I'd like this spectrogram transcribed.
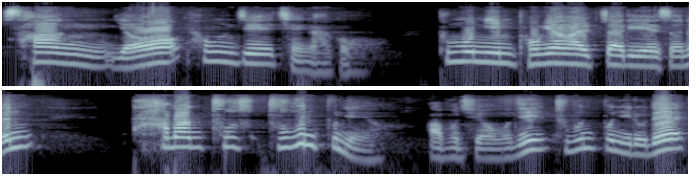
상여 형제 쟁하고 부모님 봉양할 자리에서는 다만 두, 두 분뿐이에요. 아버지, 어머니 두 분뿐이로되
